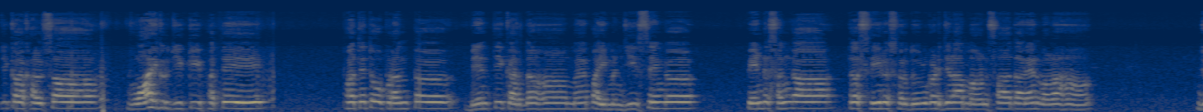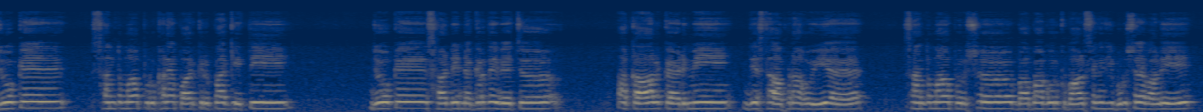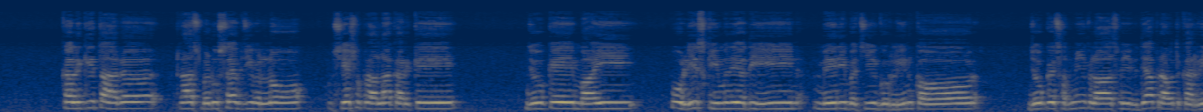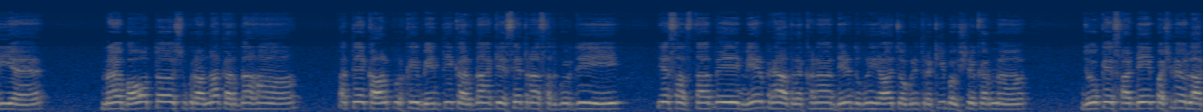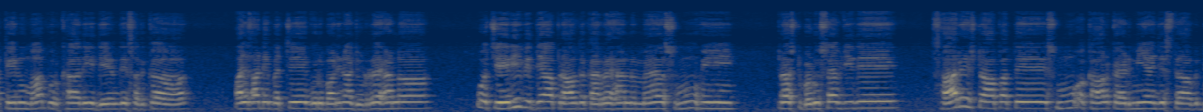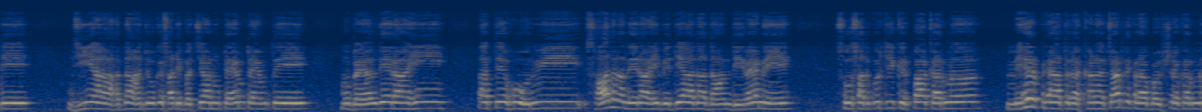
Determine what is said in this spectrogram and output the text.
ਜੀ ਕਾ ਖਾਲਸਾ, ਵਾਹਿਗੁਰੂ ਜੀ ਕੀ ਫਤਿਹ। ਫਤਿਹ ਤੋਂ ਉਪਰੰਤ ਬੇਨਤੀ ਕਰਦਾ ਹਾਂ, ਮੈਂ ਭਾਈ ਮਨਜੀਤ ਸਿੰਘ, ਪਿੰਡ ਸੰਘਾ ਤਹਿਸੀਲ ਸਰਦੂਲਗੜ੍ਹ, ਜ਼ਿਲ੍ਹਾ ਮਾਨਸਾ ਦਾ ਰਹਿਣ ਵਾਲਾ ਹਾਂ, ਜੋ ਕਿ ਸੰਤ ਮਹਾਂਪੁਰਖਾਂ ਨੇ ਪਾਰ ਕਿਰਪਾ ਕੀਤੀ, ਜੋ ਕਿ ਸਾਡੇ ਨਗਰ ਦੇ ਵਿੱਚ ਅਕਾਲ ਅਕੈਡਮੀ ਦੀ ਸਥਾਪਨਾ ਹੋਈ ਹੈ। ਸੰਤ ਮਹਾਂਪੁਰਸ਼ ਬਾਬਾ ਗੁਰਕਬਾਲ ਸਿੰਘ ਜੀ ਬੁੜੂ ਸਾਹਿਬ ਵਾਲੇ ਕਲਗੀਧਰ ਟਰਸਟ ਬੜੂ ਸਾਹਿਬ ਜੀ ਵੱਲੋਂ ਵਿਸ਼ੇਸ਼ ਉਪਰਾਲਾ ਕਰਕੇ ਜੋ ਕਿ ਮਾਈ ਭੋਲੀ ਸਕੀਮ ਦੇ ਅਧੀਨ ਮੇਰੀ ਬੱਚੀ ਗੁਰਲੀਨ ਕੌਰ, ਜੋ ਕਿ 7ਵੀਂ ਕਲਾਸ ਵਿੱਚ ਵਿਦਿਆ ਪ੍ਰਾਪਤ ਕਰ ਰਹੀ ਹੈ, ਮੈਂ ਬਹੁਤ ਸ਼ੁਕਰਾਨਾ ਕਰਦਾ ਹਾਂ ਅਤੇ ਅਕਾਲ ਪੁਰਖ ਦੀ ਬੇਨਤੀ ਕਰਦਾ ਹਾਂ ਕਿ ਇਸੇ ਤਰ੍ਹਾਂ ਸਤਿਗੁਰ ਜੀ ਇਹ ਸੰਸਥਾ ਤੇ ਮਿਹਰ ਭਰਿਆਤ ਰੱਖਣ, ਦਿਨ ਦੁਗਣੀ, ਰਾਤ ਚੌਗਣੀ ਤਰੱਕੀ ਬਖਸ਼ੇ ਕਰਨ ਜੋ ਕਿ ਸਾਡੇ ਪਛੜੇ ਇਲਾਕੇ ਨੂੰ ਮਹਾਂਪੁਰਖਾਂ ਦੀ ਦੇਣ ਦੇ ਸਦਕਾ ਅੱਜ ਸਾਡੇ ਬੱਚੇ ਗੁਰਬਾਣੀ ਨਾਲ ਜੁੜ ਰਹੇ ਹਨ। ਉਹ ਚੇਰੀ ਵਿਦਿਆ ਪ੍ਰਾਪਤ ਕਰ ਰਹੇ ਹਨ। ਮੈਂ ਸਮੂਹ ਹੀ ਟਰਸਟ ਬੜੂ ਸਾਹਿਬ ਜੀ ਦੇ, ਸਾਰੇ ਸਟਾਫ ਅਤੇ ਸਮੂਹ ਅਕਾਲ ਅਕੈਡਮੀ ਹੈ ਜਿਸ ਸਟਾਫ ਦੇ ਜੀਆਂ ਹੱਦਾਂ ਜੋ ਕਿ ਸਾਡੇ ਬੱਚਿਆਂ ਨੂੰ ਟਾਈਮ ਟਾਈਮ ਤੇ ਮੋਬਾਈਲ ਦੇ ਰਾਹੀਂ ਅਤੇ ਹੋਰ ਵੀ ਸਾਧਨਾਂ ਦੇ ਰਾਹੀਂ ਵਿਦਿਆ ਦਾ ਦਾਨ ਦੇ ਰਹੇ ਨੇ। ਸੋ ਸਤਿਗੁਰੂ ਜੀ ਕਿਰਪਾ ਕਰਨ, ਮਿਹਰ ਭਰਿਆਤ ਰੱਖਣ, ਚੜ੍ਹਦੀ ਕਲਾ ਬਖਸ਼ ਕਰਨ।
